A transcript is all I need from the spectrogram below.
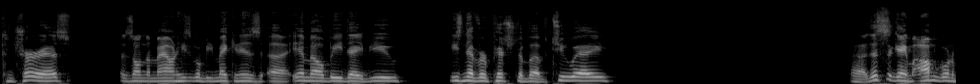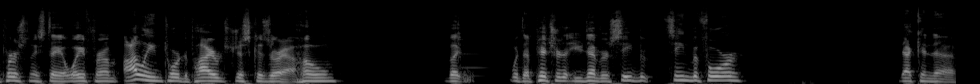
Contreras is on the mound. He's going to be making his MLB debut. He's never pitched above two A. Uh, this is a game I'm going to personally stay away from. I lean toward the Pirates just because they're at home, but with a pitcher that you've never seen seen before, that can, uh,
